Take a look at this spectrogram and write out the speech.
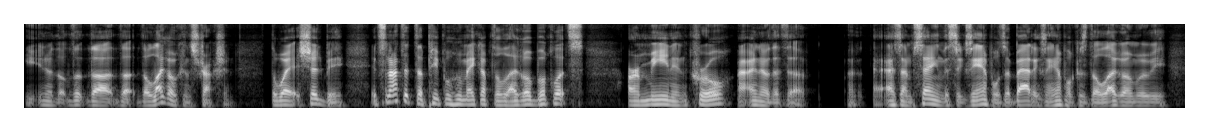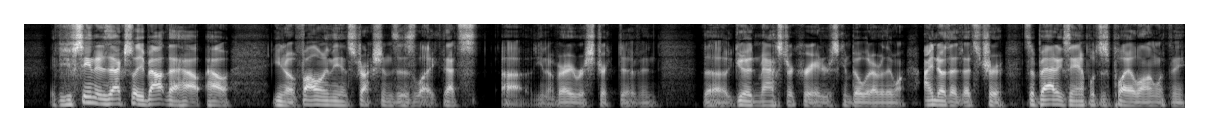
you know, the, the, the, the Lego construction the way it should be. It's not that the people who make up the Lego booklets are mean and cruel. I know that the, as I'm saying this example, is a bad example because the Lego movie if you've seen it, is actually about that how how you know following the instructions is like that's uh, you know very restrictive and the good master creators can build whatever they want. I know that that's true. It's a bad example. Just play along with me.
